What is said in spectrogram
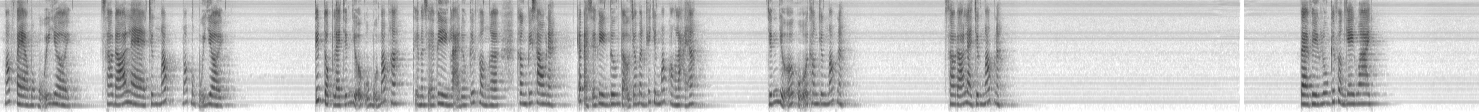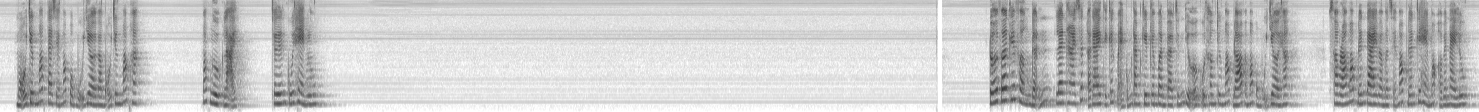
Móc vào một mũi dời sau đó là chân móc móc một mũi dời. Tiếp tục là chính giữa của mũi móc ha. Thì mình sẽ viền lại được cái phần ờ, thân phía sau nè. Các bạn sẽ viền tương tự cho mình cái chân móc còn lại ha. Chính giữa của thân chân móc nè. Sau đó là chân móc nè. Và viền luôn cái phần dây quai mỗi chân móc, ta sẽ móc một mũi dời vào mỗi chân móc ha. Móc ngược lại cho đến cuối hàng luôn. Đối với cái phần đỉnh lên hai xích ở đây thì các bạn cũng đâm kim cho mình vào chính giữa của thân chân móc đó và móc một mũi dời ha. Sau đó móc đến đây và mình sẽ móc đến cái hàng móc ở bên này luôn.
